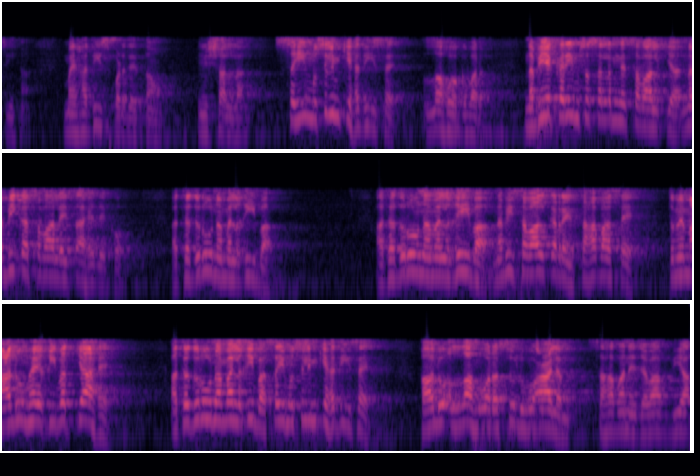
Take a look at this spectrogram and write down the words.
جی ہاں میں حدیث پڑھ دیتا ہوں، انشاءاللہ۔ صحیح مسلم کی حدیث ہے۔ اللہ اکبر۔ نبی کریم صلی اللہ علیہ وسلم نے سوال کیا۔ نبی کا سوال ایسا ہے، دیکھو۔ اتدرون عمل غیبہ اتدرون عمل نبی سوال کر رہے ہیں، صحابہ سے۔ تمہیں معلوم ہے غیبت کیا ہے؟ اتدرون عمل غیبہ صحیح مسلم کی حدیث ہے۔ قالوا اللہ و رسول عالم صحابہ نے جواب دیا،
